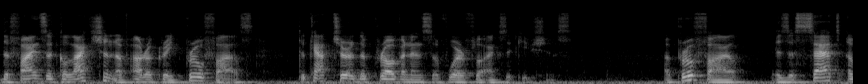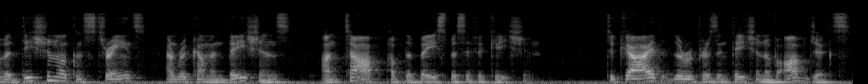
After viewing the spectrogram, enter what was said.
defines a collection of RO-Crate profiles to capture the provenance of workflow executions. A profile is a set of additional constraints and recommendations on top of the base specification to guide the representation of objects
